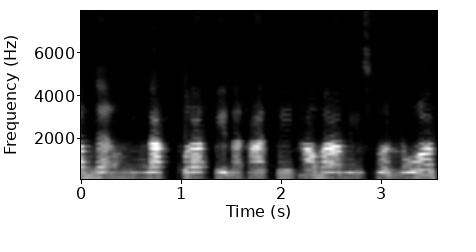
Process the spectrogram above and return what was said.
ตำแหน่งนักธุรกิจนะคะ ที่เข้ามามีส่วนร่วม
